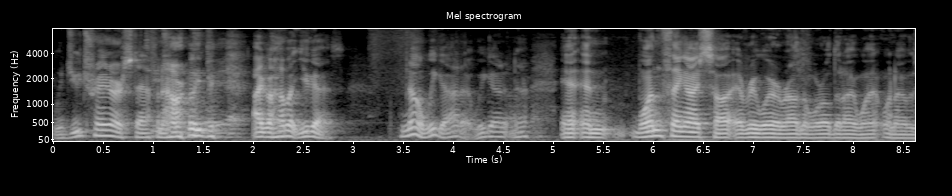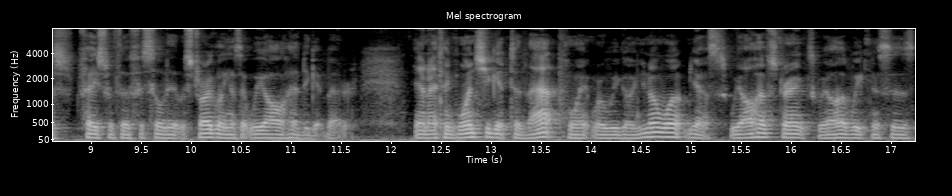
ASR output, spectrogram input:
Would you train our staff an hourly? I go, how about you guys? No, we got it. We got it now. And, and one thing I saw everywhere around the world that I went when I was faced with a facility that was struggling is that we all had to get better. And I think once you get to that point where we go, you know what? Yes, we all have strengths, we all have weaknesses,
